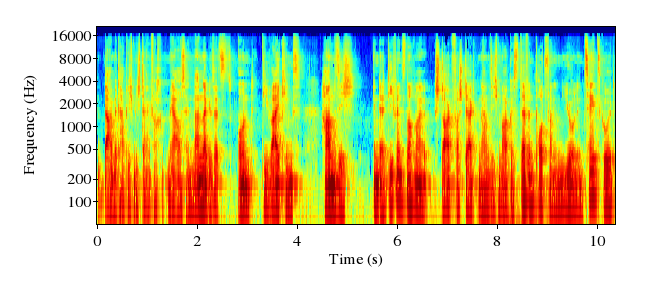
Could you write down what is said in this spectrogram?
damit habe ich mich da einfach mehr auseinandergesetzt. Und die Vikings haben sich in der Defense nochmal stark verstärkt und haben sich Marcus Davenport von den New Orleans Saints geholt,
